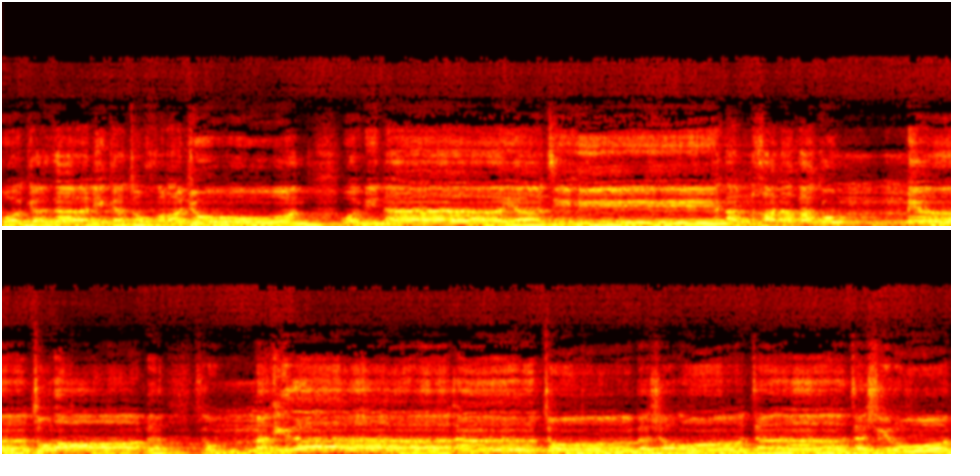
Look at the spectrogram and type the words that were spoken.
وكذلك تخرجون. ومن آياته أن خلقكم من تراب ثم إذا أنتم بشر تنتشرون.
